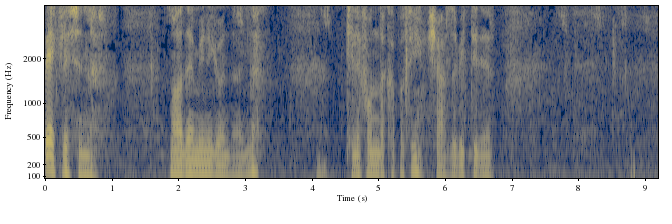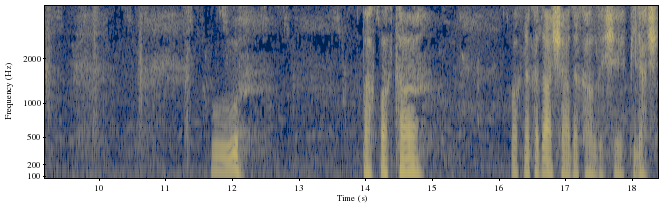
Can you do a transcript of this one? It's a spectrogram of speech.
Beklesinler. Madem beni gönderdiler. Telefonu da kapatayım. Şarjı bitti derim. Uh. Bak bak ta. Bak ne kadar aşağıda kaldı şey plaj.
